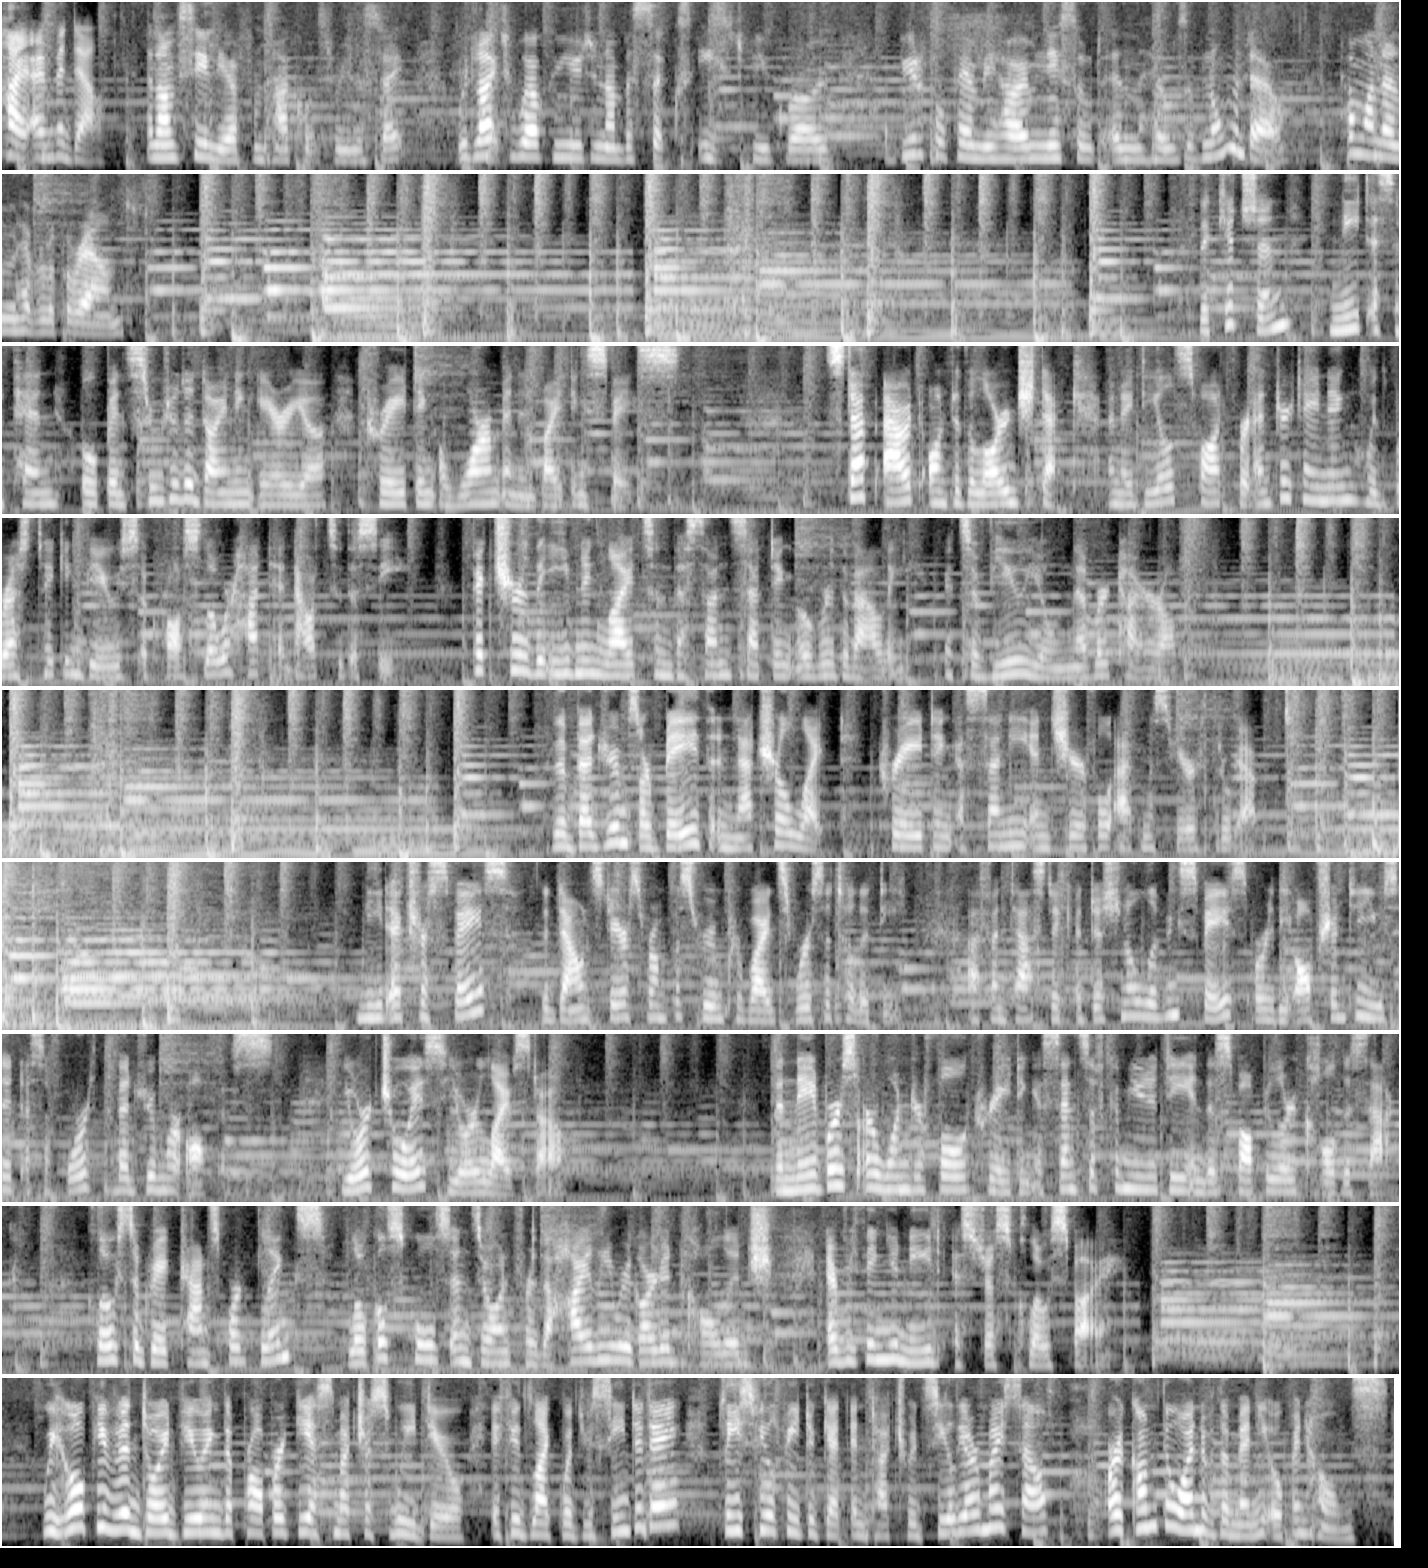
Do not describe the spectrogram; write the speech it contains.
Hi, I'm Adele. And I'm Celia from Harcourts Real Estate. We'd like to welcome you to number 6 Eastview Grove, a beautiful family home nestled in the hills of Normandale. Come on in and have a look around. The kitchen, neat as a pin, opens through to the dining area, creating a warm and inviting space. Step out onto the large deck, an ideal spot for entertaining with breathtaking views across Lower Hutt and out to the sea. Picture the evening lights and the sun setting over the valley. It's a view you'll never tire of. The bedrooms are bathed in natural light, creating a sunny and cheerful atmosphere throughout. Need extra space? The downstairs rumpus room provides versatility, a fantastic additional living space or the option to use it as a fourth bedroom or office. Your choice, your lifestyle. The neighbors are wonderful, creating a sense of community in this popular cul-de-sac. Close to great transport links, local schools and zone for the highly regarded college, everything you need is just close by. We hope you've enjoyed viewing the property as much as we do. If you'd like what you've seen today, please feel free to get in touch with Celia or myself or come to one of the many open homes.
